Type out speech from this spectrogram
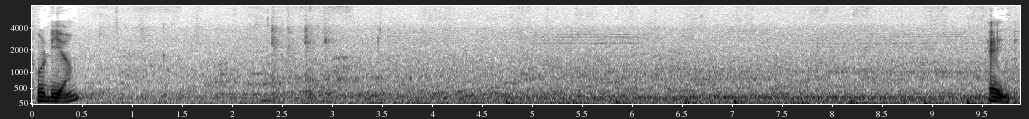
সোডিয়াম এই যে,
